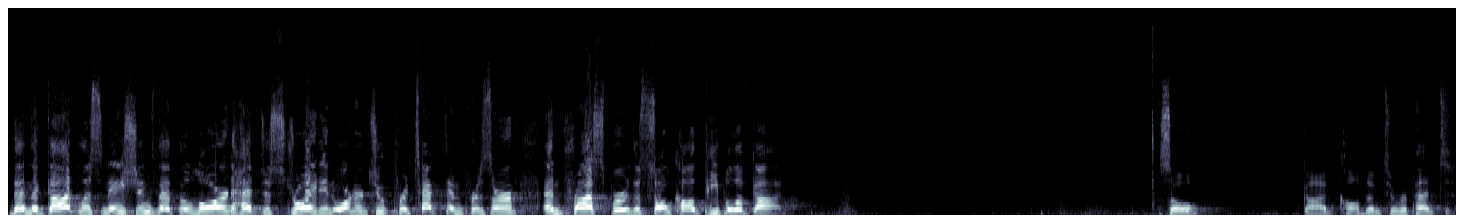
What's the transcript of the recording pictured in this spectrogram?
than the godless nations that the Lord had destroyed in order to protect and preserve and prosper the so called people of God. So, God called them to repent.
